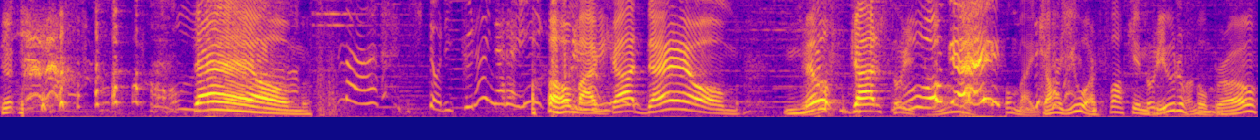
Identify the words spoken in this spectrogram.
Damn! Oh my god, damn! MILF got Ooh, okay! Oh my god, you are fucking beautiful, bro.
